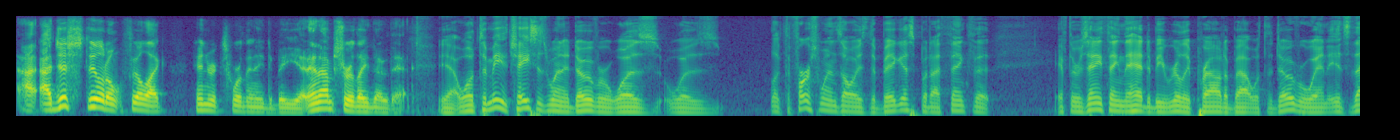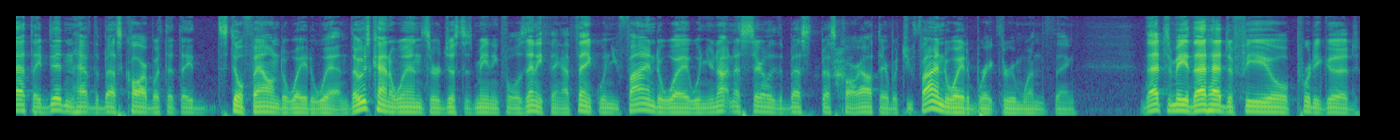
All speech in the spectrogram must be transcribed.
I I just still don't feel like Hendrick's where they need to be yet, and I'm sure they know that. Yeah, well, to me, Chase's win at Dover was was look the first win's always the biggest, but I think that if there's anything they had to be really proud about with the Dover win, it's that they didn't have the best car, but that they still found a way to win. Those kind of wins are just as meaningful as anything. I think when you find a way, when you're not necessarily the best best car out there, but you find a way to break through and win the thing. That to me, that had to feel pretty good.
